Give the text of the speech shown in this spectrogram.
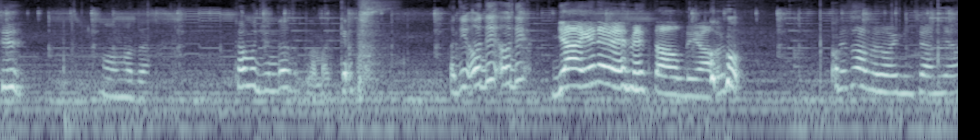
Tüh. Olmadı. Tam ucunda zıplamak. Gel. Hadi hadi hadi. Ya yine Mehmet aldı ya. ne zaman ben oynayacağım ya?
